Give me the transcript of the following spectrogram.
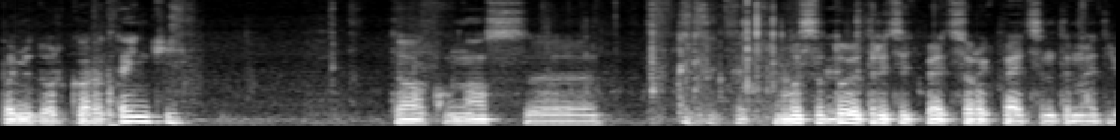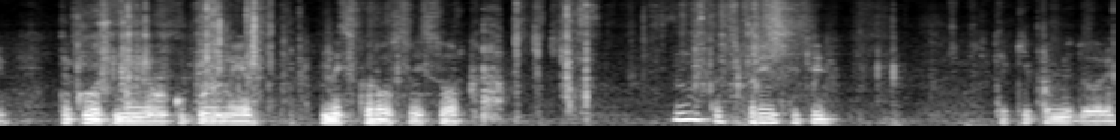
помідор коротенький. Так, у нас е, висотою 35-45 см. Також ми його купуємо як низькорослий сорт. Ну, так, в принципі, такі помідори.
